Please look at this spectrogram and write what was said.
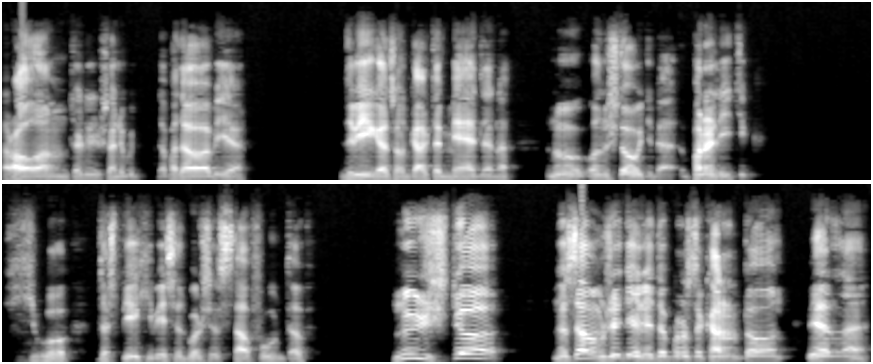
Роланд или что-нибудь наподобие. Двигаться он как-то медленно. Ну, он что у тебя, паралитик? Его доспехи весят больше ста фунтов. Ну и что? На самом же деле это просто картон, верно?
